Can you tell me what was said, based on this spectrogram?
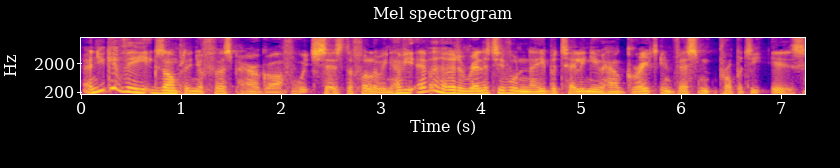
And you give the example in your first paragraph, which says the following Have you ever heard a relative or neighbor telling you how great investment property is?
